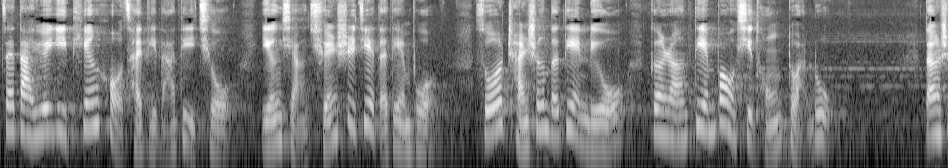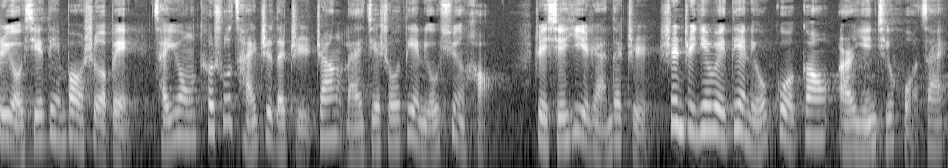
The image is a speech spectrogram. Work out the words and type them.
在大约一天后才抵达地球，影响全世界的电波所产生的电流，更让电报系统短路。当时有些电报设备采用特殊材质的纸张来接收电流讯号，这些易燃的纸甚至因为电流过高而引起火灾。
